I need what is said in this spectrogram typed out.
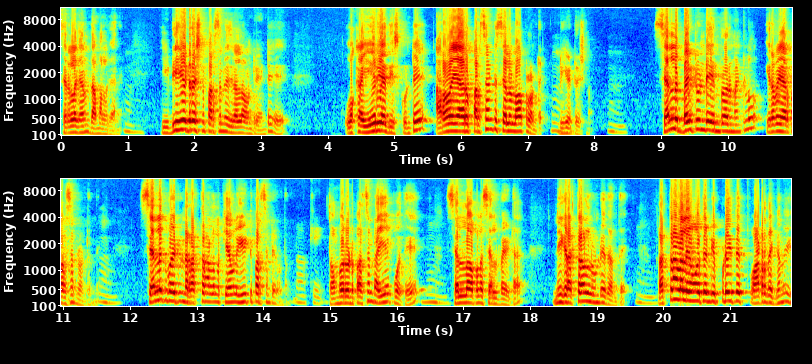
సిరలు కానీ దమలు కానీ ఈ డిహైడ్రేషన్ పర్సంటేజ్ ఎలా ఉంటాయంటే ఒక ఏరియా తీసుకుంటే అరవై ఆరు పర్సెంట్ సెల్ లోపల ఉంటాయి డిహైడ్రేషన్ సెల్ బయట ఉండే ఎన్విరాన్మెంట్లో ఇరవై ఆరు పర్సెంట్ ఉంటుంది. సెల్కి బయట ఉండే రక్తనాళాలు కేవలం ఎయిటీ పర్సెంటే ఉంటుంది. తొంభై రెండు పర్సెంట్ అయ్యేపోతే సెల్ లోపల సెల్ బయట నీకు రక్తనాళాలు ఉండేది అంతే. రక్తనాళాలు ఏమవుతాయంటే ఎప్పుడైతే వాటర్ తగ్గిందో ఈ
